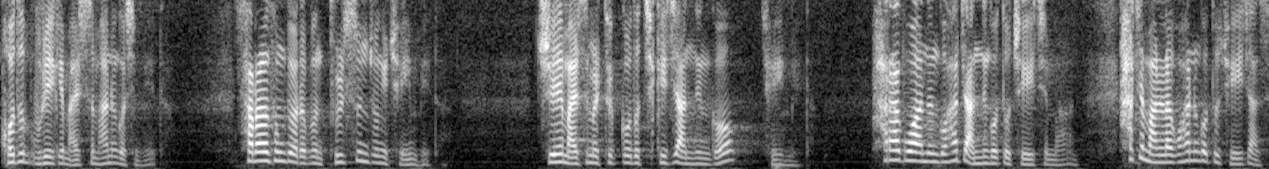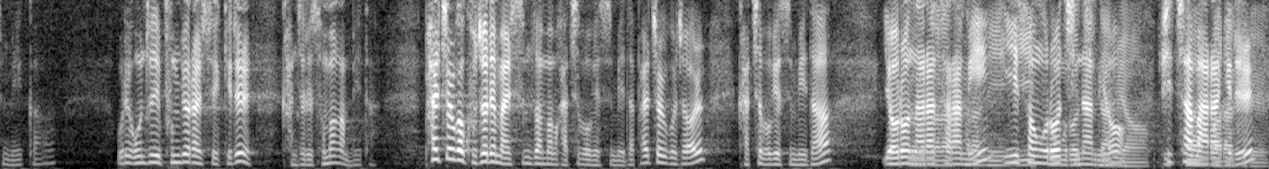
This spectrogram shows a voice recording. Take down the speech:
거듭 우리에게 말씀하는 것입니다. 사랑하는 성도 여러분, 불순종이 죄입니다. 주의 말씀을 듣고도 지키지 않는 거 죄입니다. 하라고 하는 거 하지 않는 것도 죄이지만 하지 말라고 하는 것도 죄이지 않습니까? 우리 온전히 분별할 수 있기를 간절히 소망합니다. 8절과 9절의 말씀도 한번 같이 보겠습니다. 8절 9절 같이 보겠습니다. 여러 나라 사람이 이 성으로 지나며 피차 말하기를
